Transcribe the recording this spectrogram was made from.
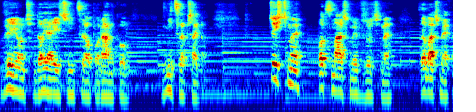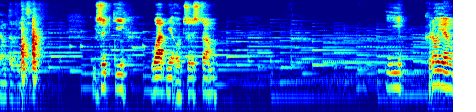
wyjąć do jajecznicy o poranku. Nic lepszego. Czyśćmy, podsmażmy, wrzućmy. Zobaczmy jak nam to wyjdzie. Grzybki ładnie oczyszczam i kroję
